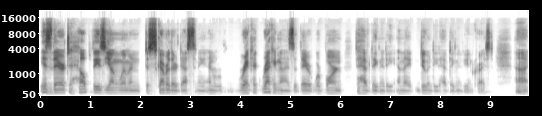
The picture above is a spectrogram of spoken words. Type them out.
is there to help these young women discover their destiny and rec- recognize that they were born to have dignity, and they do indeed have dignity in Christ. Uh,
